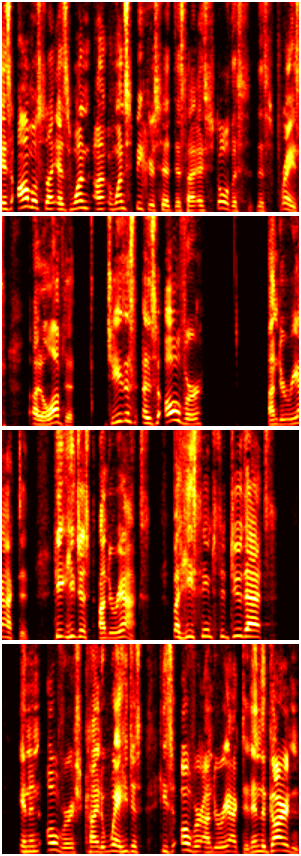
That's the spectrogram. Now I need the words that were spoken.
is almost like, as one, uh, one speaker said this, I, I stole this, this phrase, I loved it. Jesus is over underreacted. He, he just underreacts. But he seems to do that in an overish kind of way. He just, he's over underreacted. In the garden,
